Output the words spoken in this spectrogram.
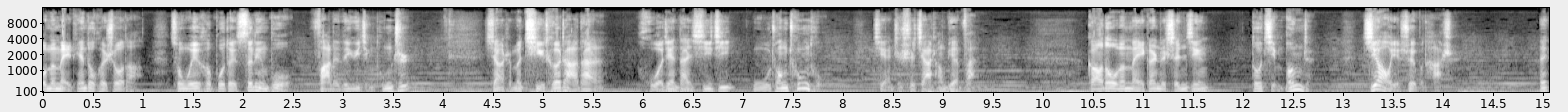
我们每天都会收到从维和部队司令部发来的预警通知。像什么汽车炸弹、火箭弹袭击、武装冲突，简直是家常便饭，搞得我们每个人的神经都紧绷着，觉也睡不踏实。哎，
